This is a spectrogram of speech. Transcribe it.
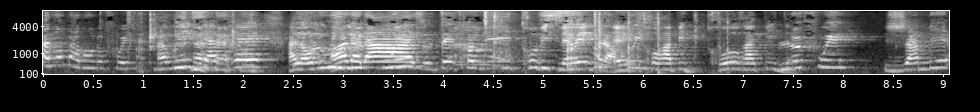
ah non, pardon, le fouet. Ah oui, c'est après. Alors le oui, oh là le là, fouet. j'étais trop vite. Trop vite, mais oui. Alors, Eh, oui. Trop rapide, trop rapide. Le fouet, jamais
